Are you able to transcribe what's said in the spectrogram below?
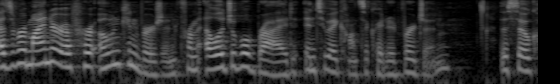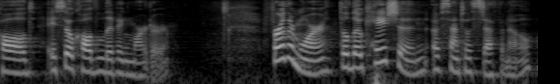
as a reminder of her own conversion from eligible bride into a consecrated virgin, the so-called, a so-called living martyr. Furthermore, the location of Santo Stefano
